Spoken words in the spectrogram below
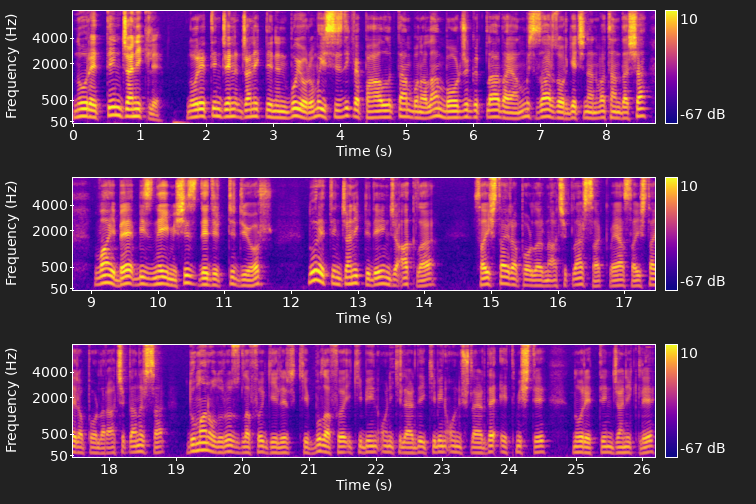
Nurettin Canikli. Nurettin Canikli'nin bu yorumu işsizlik ve pahalılıktan bunalan, borcu gırtlağa dayanmış, zar zor geçinen vatandaşa vay be biz neymişiz dedirtti diyor. Nurettin Canikli deyince akla Sayıştay raporlarını açıklarsak veya Sayıştay raporları açıklanırsa duman oluruz lafı gelir ki bu lafı 2012'lerde 2013'lerde etmişti Nurettin Canikli.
